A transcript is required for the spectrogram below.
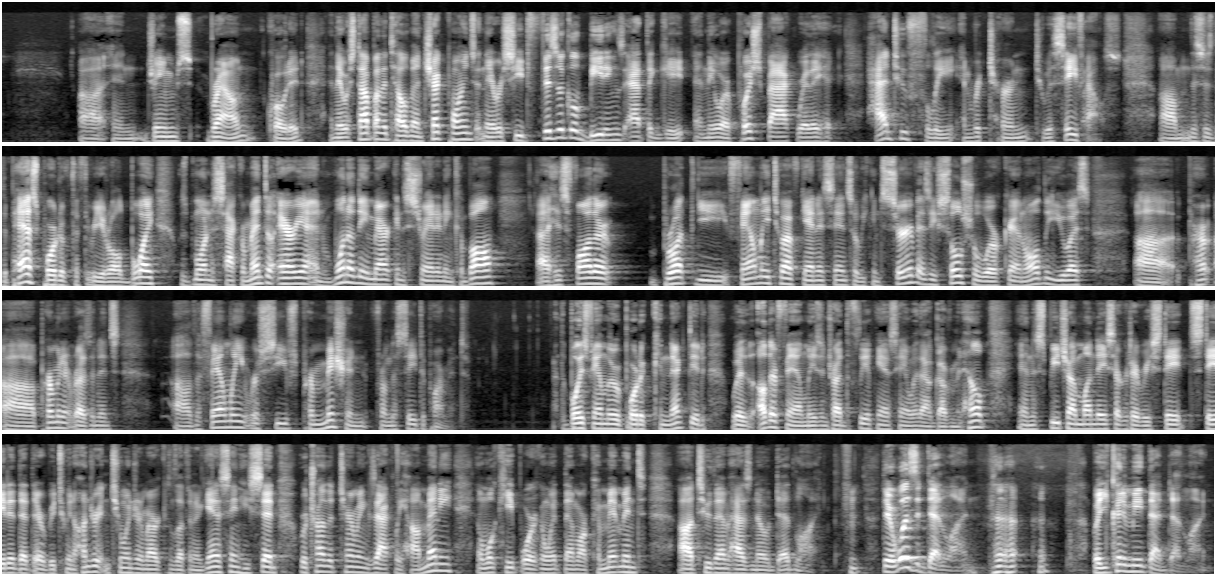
Uh, and James Brown quoted, and they were stopped by the Taliban checkpoints and they received physical beatings at the gate and they were pushed back where they had to flee and return to a safe house. Um, this is the passport of the three year old boy, who was born in Sacramento area and one of the Americans stranded in Kabul. Uh, his father brought the family to Afghanistan so he can serve as a social worker and all the U.S per, uh, permanent residence, uh, the family received permission from the State Department. The boy's family reported connected with other families and tried to flee Afghanistan without government help. In a speech on Monday, Secretary of State stated that there are between 100 and 200 Americans left in Afghanistan. He said, We're trying to determine exactly how many, and we'll keep working with them. Our commitment uh, to them has no deadline. there was a deadline, but you couldn't meet that deadline.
